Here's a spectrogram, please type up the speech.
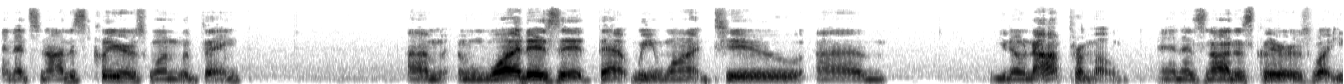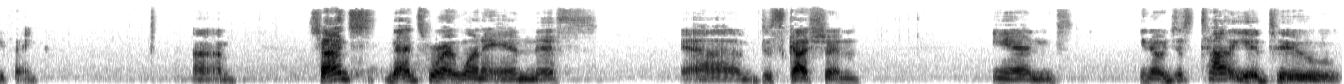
and it's not as clear as one would think. Um, and what is it that we want to um, you know, not promote, and it's not as clear as what you think. Um, so that's that's where I want to end this uh, discussion, and you know, just tell you to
